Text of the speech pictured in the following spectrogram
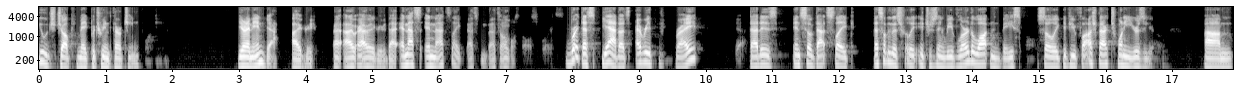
huge jump you make between 13 and 14. You know what I mean? Yeah, I agree. I, I, right. I would agree with that. And that's and that's like that's that's almost all sports. Right. That's yeah. That's everything. Right. Yeah. That is, and so that's like that's something that's really interesting. We've learned a lot in baseball so, like, if you flash back 20 years ago, um,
